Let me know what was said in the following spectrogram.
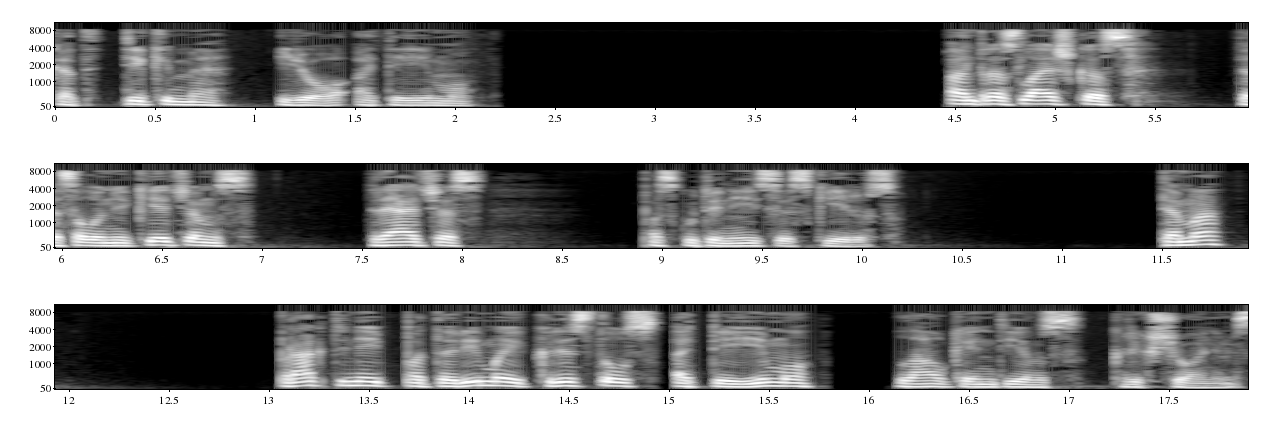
kad tikime jo ateimu. Antras laiškas tesalonikiečiams, trečias, paskutinysis skyrius. Tema - praktiniai patarimai Kristaus ateimo laukiantiems krikščionims.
